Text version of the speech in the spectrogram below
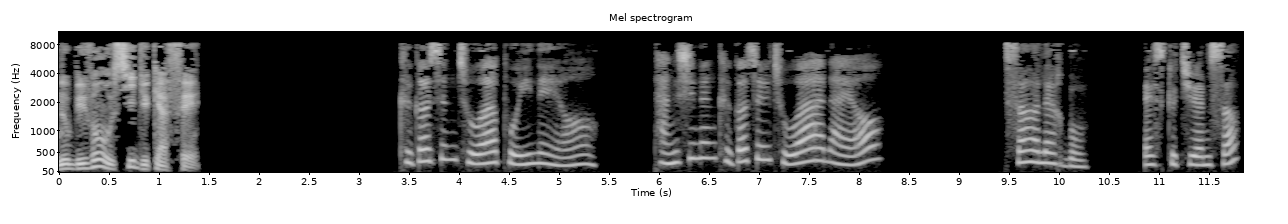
Nous buvons aussi du café. 그것은 좋아 보이네요. 당신은 그것을 좋아하나요? Ça a l'air bon. Est-ce que tu aimes ça?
